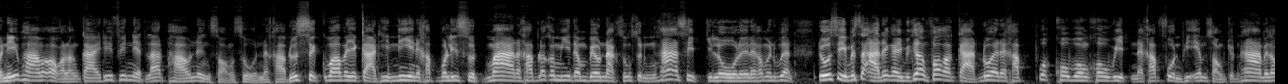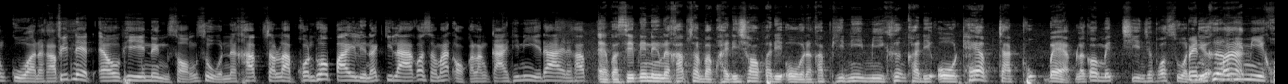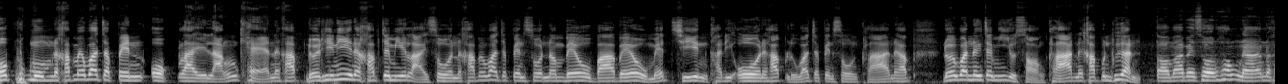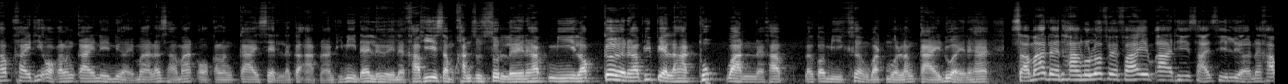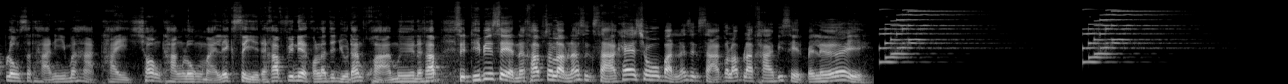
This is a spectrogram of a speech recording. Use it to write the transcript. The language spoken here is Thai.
วันนี้พามาออกกำลังกายที่ฟิตเนสลาดพร้าว120 นะครับ รู้สึกว่าบรรยากาศที่นี่นะครับบริสุทธิ์มากนะครับ แล้วก็มีดัมเบลหนักสูงสุดถึง 50 กิโลเลยนะครับเพื่อนๆ ดูสิไม่สะอาดได้ไง มีเครื่องฟอกอากาศด้วยนะครับ พวกโควงโควิดนะครับฝุ่น PM 2.5 ไม่ต้องกลัวนะครับฟิตเนส LP 120 นะครับสำหรับคนทั่วไปหรือนักกีฬาก็สามารถออกกำลังกายที่นี่ได้นะครับแอบกระซิบนิดนึงนะครับสำหรับใครที่ชอบคาร์ดิโอนะครับที่นี่มีเครื่องคาร์ดิโอแทบจัดทุกแบบแล้วก็เม็ดชีนเฉพาะส่วนเป็นเยอะเครื่องมากที่มีครบทุกมุมนะครับไม่ว่าจะเป็นอกไหล่หลังแขนนะครับโดยที่นี่นะครับจะมีหลายโซนนะครับไม่ว่าจะเป็นโซนนัมเบลบาร์เบลเมดชีนคาร์ดิโอนะครับหรือว่าจะเป็นโซนคลาสนะครับโดยวันหนึ่งจะมีอยู่ 2 คลาสนะครับเพื่อนๆต่อมาเป็นโซนห้องน้ำนะครับใครที่ออกกำลังกายเหนื่อยๆมา แล้วสามารถออกกำลังกายเสร็จแล้วก็อาบน้ำที่นี่ได้เลยนะครับที่สำคัญสุดๆเลยนะครับมีล็อกเกอร์นะครับที่เปลี่ยนรหัสทุกวันนะครับแล้วก็มีเครื่องวัดมวลร่างกายด้วยนะฮะสามารถเดินทางรถไฟฟ้า MRT สายสีเหลืองนะครับลงสถานีมหาดไทยช่องทางลงหมายเลข4นะครับฟิตเนสของเราจะอยู่ด้านขวามือนะครับสิทธิพิเศษนะครับสำหรับนักศึกษาแค่โชว์บัตรนักศึกษาก็รับราคาพิเศษไปเลย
